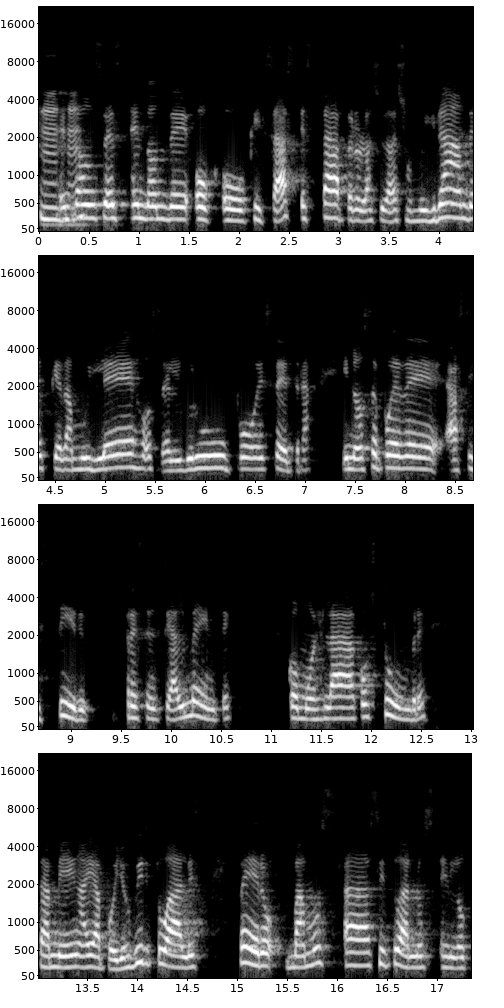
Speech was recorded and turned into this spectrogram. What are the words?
Entonces, en donde, o, o, quizás está, pero las ciudades son muy grandes, queda muy lejos el grupo, etcétera, y no se puede asistir presencialmente, como es la costumbre. También hay apoyos virtuales pero vamos a situarnos en lo,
